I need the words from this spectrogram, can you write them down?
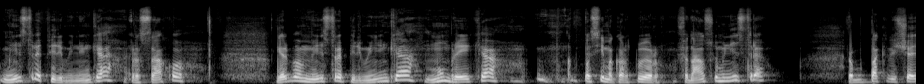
ministrę pirmininkę ir sako, gerbiam ministrą pirmininkę, mums reikia, pasima kartu ir finansų ministrę, pakviečia,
